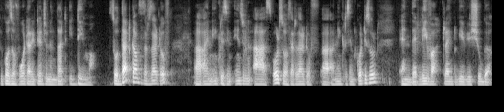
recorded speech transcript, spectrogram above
because of water retention and that edema. So that comes as a result of uh, an increase in insulin as also as a result of uh, an increase in cortisol and the liver trying to give you sugar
